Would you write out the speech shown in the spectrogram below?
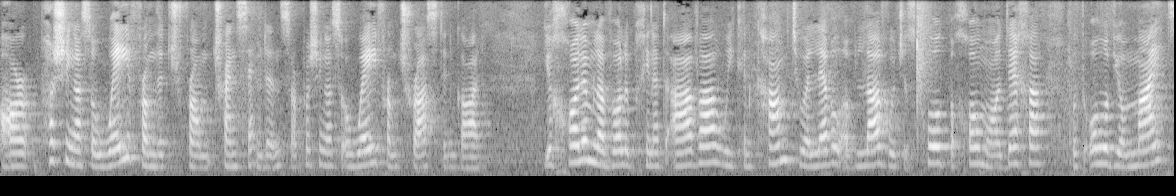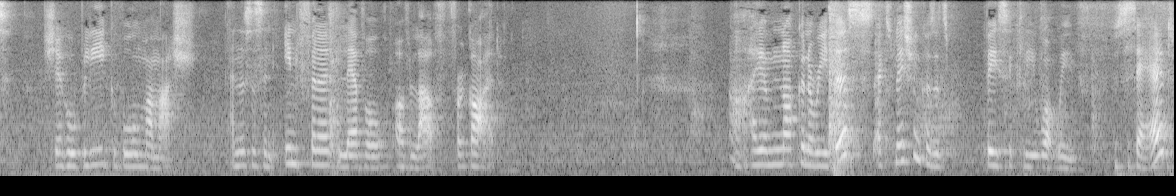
are pushing us away from the from transcendence, are pushing us away from trust in God. We can come to a level of love which is called with all of your might, mamash. And this is an infinite level of love for God. Uh, I am not going to read this explanation because it's basically what we've said.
